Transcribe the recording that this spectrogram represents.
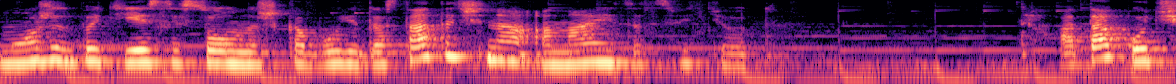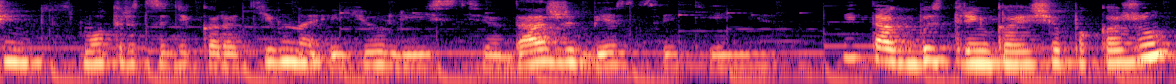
может быть, если солнышко будет достаточно, она и зацветет. А так очень смотрится декоративно ее листья, даже без цветения. Итак, быстренько еще покажу.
